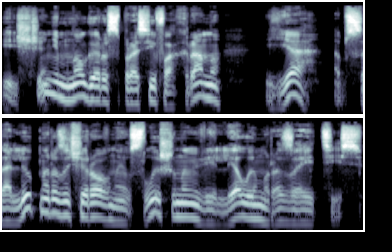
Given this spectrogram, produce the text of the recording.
Еще немного расспросив охрану, я, абсолютно разочарованный услышанным, велел им разойтись.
